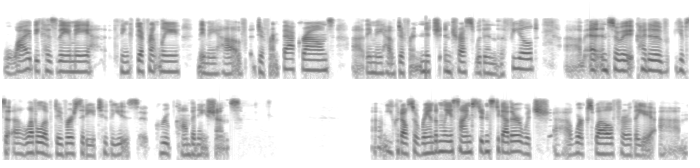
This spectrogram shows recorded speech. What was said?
Why? Because they may think differently, they may have different backgrounds, uh, they may have different niche interests within the field. Um, and, and so it kind of gives a level of diversity to these group combinations. Um, you could also randomly assign students together, which uh, works well for the um,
